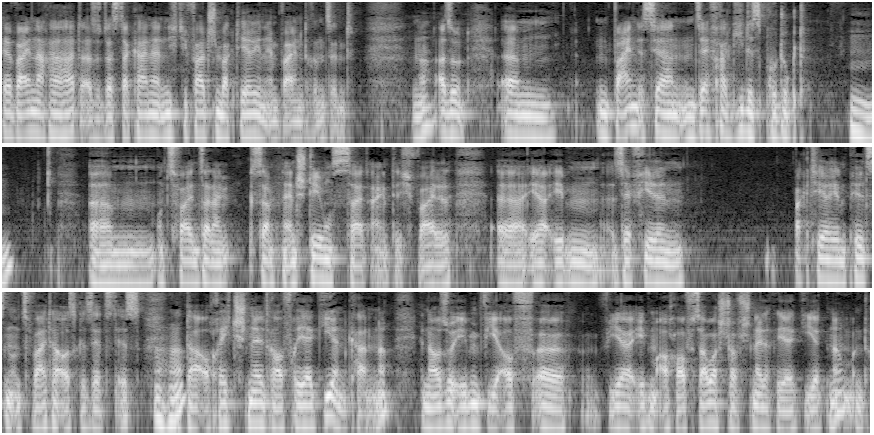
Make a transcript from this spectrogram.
der Wein nachher hat, also dass da keine nicht die falschen Bakterien im Wein drin sind. Ne? Also ähm, ein Wein ist ja ein sehr fragiles Produkt. Ähm, und zwar in seiner gesamten Entstehungszeit eigentlich, weil äh, er eben sehr vielen Bakterien, Pilzen und so weiter ausgesetzt ist und da auch recht schnell drauf reagieren kann. Ne? Genauso eben wie auf, äh, wie er eben auch auf Sauerstoff schnell reagiert ne? und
